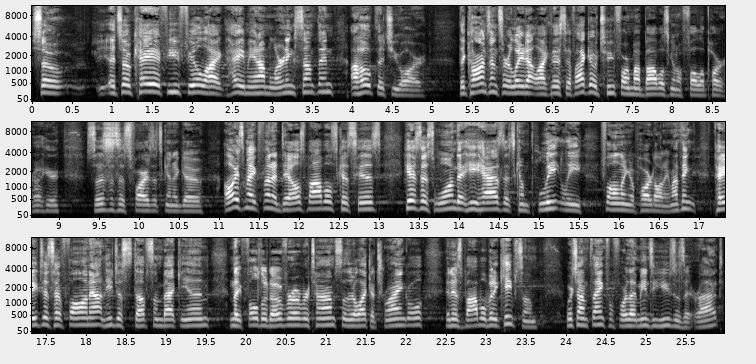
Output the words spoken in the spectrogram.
So it's okay if you feel like, hey, man, I'm learning something. I hope that you are. The contents are laid out like this. If I go too far, my Bible's going to fall apart right here. So this is as far as it's going to go. I always make fun of Dale's Bibles because his he has this one that he has that's completely falling apart on him. I think pages have fallen out and he just stuffs them back in and they folded over over time, so they're like a triangle in his Bible, but he keeps them, which I'm thankful for. That means he uses it, right?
